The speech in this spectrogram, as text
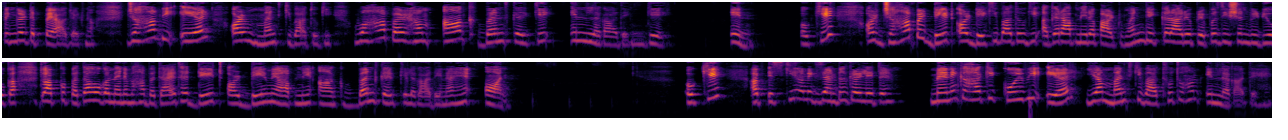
फिंगर टिप पे याद रखना जहाँ भी एयर और मंथ की बात होगी, वहाँ पर हम आँख बंद करके इन लगा देंगे इन ओके okay? और जहाँ पर डेट और डे की बात होगी, अगर आप मेरा पार्ट वन देखकर आ रहे हो प्रेपोजिशन वीडियो का तो आपको पता होगा मैंने वहाँ बताया था डेट और डे में आपने आँख बंद करके लगा देना है ऑन ओके okay? अब इसकी हम एग्ज़ाम्पल कर लेते हैं मैंने कहा कि कोई भी ईयर या मंथ की बात हो तो हम इन लगाते हैं।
